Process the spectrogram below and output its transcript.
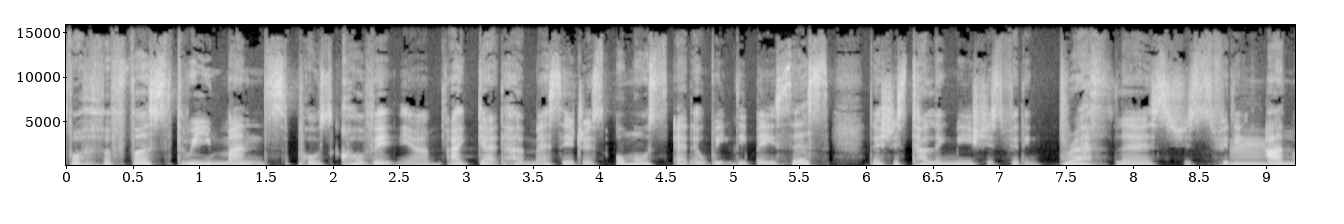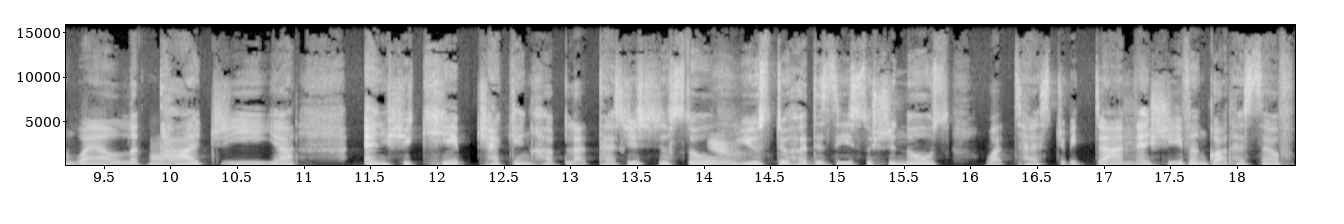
For the first three months post COVID, yeah, I get her messages almost at a weekly basis that she's telling me she's feeling breathless, she's feeling Mm. unwell, lethargy, yeah. And she keep checking her blood test. She's just so Yeah. used to her disease, so she knows what tests to be done. And she even got herself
